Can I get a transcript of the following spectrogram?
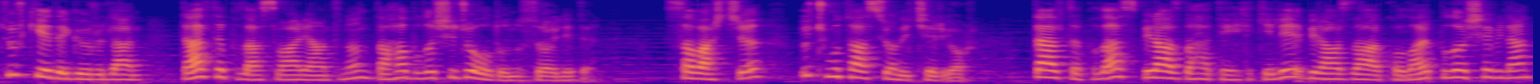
Türkiye'de görülen Delta Plus varyantının daha bulaşıcı olduğunu söyledi. Savaşçı, 3 mutasyon içeriyor. Delta Plus biraz daha tehlikeli, biraz daha kolay bulaşabilen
